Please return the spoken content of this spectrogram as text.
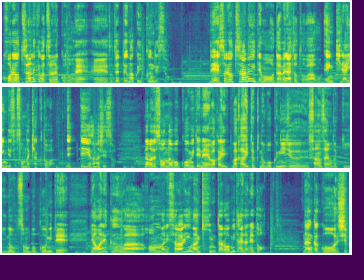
これを貫けば貫くことね、えーと、絶対うまくいくんですよ。でそれを貫いてもダメな人とはもう縁切りゃいいんですよそんな客とは。ねっていう話ですよ。なのでそんな僕を見てね若い若い時の僕23歳の時のその僕を見て山根君はほんまにサラリーマン金太郎みたいだねと。なんかこう失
